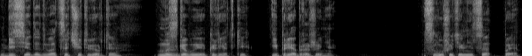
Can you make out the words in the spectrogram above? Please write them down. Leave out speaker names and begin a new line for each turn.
Беседа 24. Мозговые клетки и преображение. Слушательница П.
